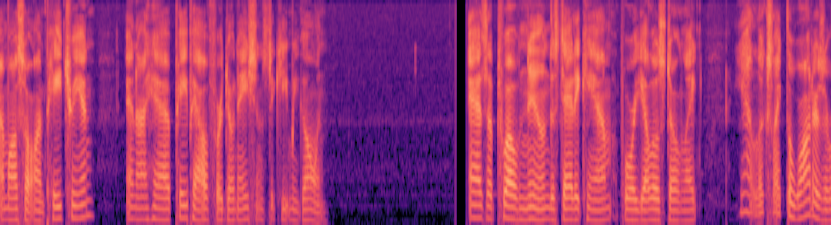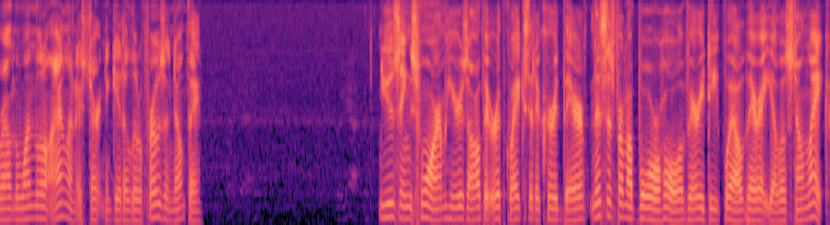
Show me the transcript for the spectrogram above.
I'm also on Patreon and I have PayPal for donations to keep me going. As of 12 noon, the static cam for Yellowstone Lake, yeah, it looks like the waters around the one little island are starting to get a little frozen, don't they? Using Swarm, here's all the earthquakes that occurred there. This is from a borehole, a very deep well there at Yellowstone Lake.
